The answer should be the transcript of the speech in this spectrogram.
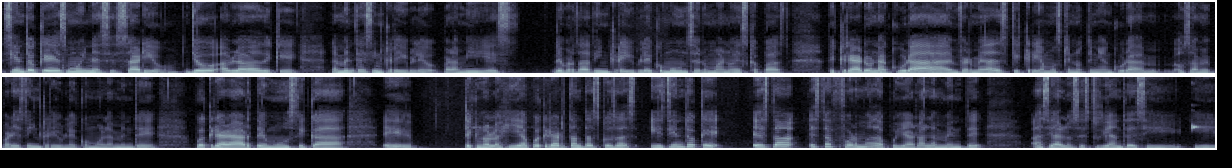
siento que es muy necesario. Yo hablaba de que la mente es increíble, para mí es de verdad increíble cómo un ser humano es capaz de crear una cura a enfermedades que creíamos que no tenían cura. O sea, me parece increíble cómo la mente puede crear arte, música, eh, tecnología, puede crear tantas cosas y siento que esta, esta forma de apoyar a la mente hacia los estudiantes y, y,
